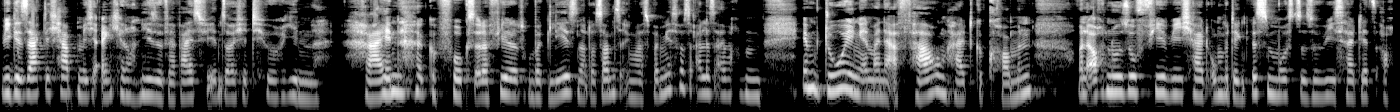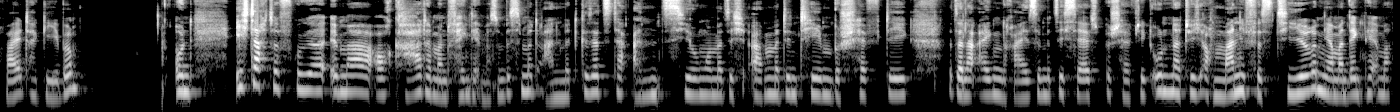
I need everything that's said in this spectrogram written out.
wie gesagt, ich habe mich eigentlich noch nie so, wer weiß, wie in solche Theorien reingefuchst oder viel darüber gelesen oder sonst irgendwas. Bei mir ist das alles einfach im, im Doing, in meiner Erfahrung halt gekommen und auch nur so viel, wie ich halt unbedingt wissen musste, so wie ich es halt jetzt auch weitergebe. Und ich dachte früher immer auch gerade, man fängt ja immer so ein bisschen mit an, mit Gesetz der Anziehung, wenn man sich äh, mit den Themen beschäftigt, mit seiner eigenen Reise, mit sich selbst beschäftigt und natürlich auch manifestieren. Ja, man denkt ja immer,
